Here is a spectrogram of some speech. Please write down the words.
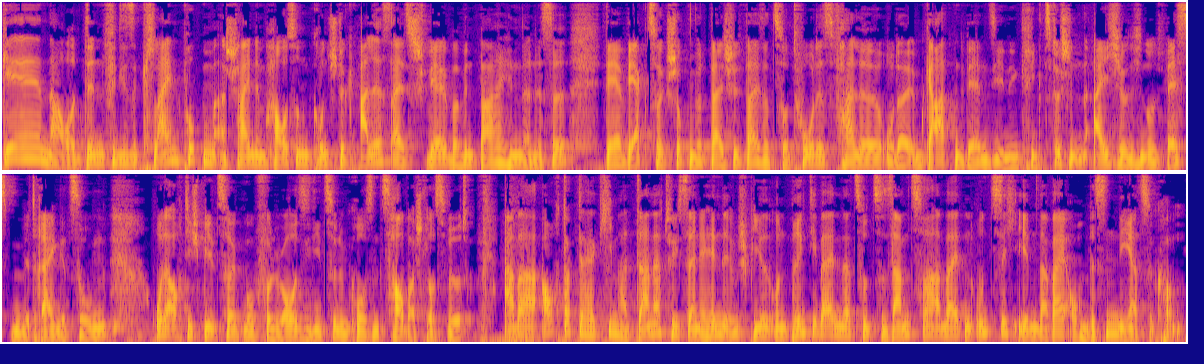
Genau, denn für diese kleinen Puppen erscheinen im Haus und Grundstück alles als schwer überwindbare Hindernisse. Der Werkzeugschuppen wird beispielsweise zur Todesfalle oder im Garten werden sie in den Krieg zwischen Eichhörnchen und Wespen mit reingezogen. Oder auch die Spielzeugburg von Rosie, die zu einem großen Zauberschloss wird. Aber auch Dr. Hakim hat da natürlich seine Hände im Spiel und bringt die beiden dazu zusammenzuarbeiten und sich eben dabei auch ein bisschen näher zu kommen.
